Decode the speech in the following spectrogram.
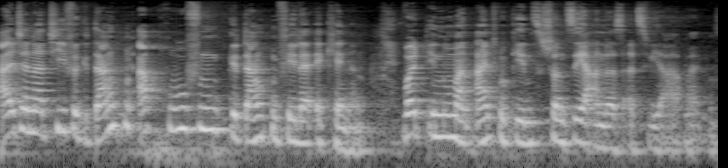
alternative Gedanken abrufen, Gedankenfehler erkennen. Ich wollte Ihnen nur mal einen Eindruck geben, es ist schon sehr anders, als wir arbeiten.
